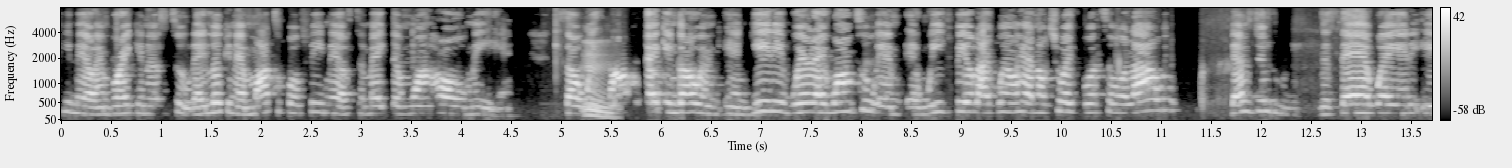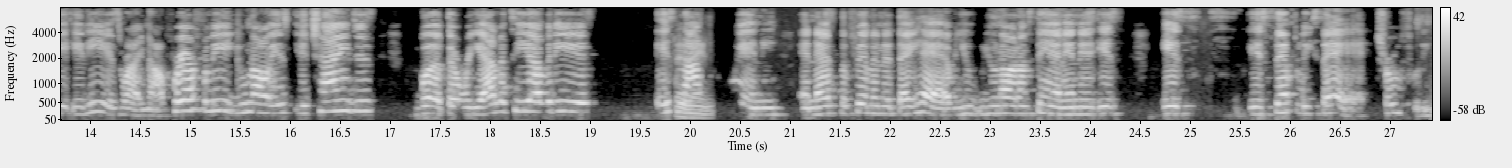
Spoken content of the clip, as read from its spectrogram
female and breaking us too. They looking at multiple females to make them one whole man. So as Mm. long as they can go and, and get it where they want to, and, and we feel like we don't have no choice but to allow it, that's just the sad way it, it, it is right now. Prayerfully, you know, it, it changes, but the reality of it is, it's It not many, and that's the feeling that they have. You you know what I'm saying? And it is it's it's simply sad, truthfully.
